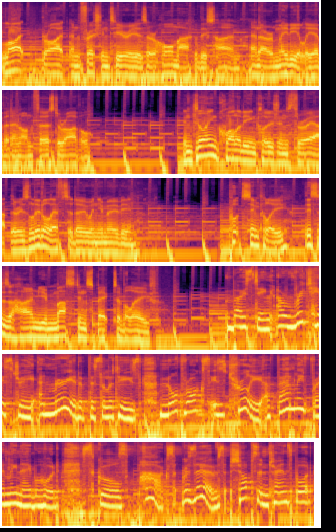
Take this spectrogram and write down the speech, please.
Light, bright and fresh interiors are a hallmark of this home and are immediately evident on first arrival. Enjoying quality inclusions throughout, there is little left to do when you move in. Put simply, this is a home you must inspect to believe. Boasting a rich history and myriad of facilities, North Rocks is truly a family friendly neighbourhood. Schools, parks, reserves, shops, and transport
